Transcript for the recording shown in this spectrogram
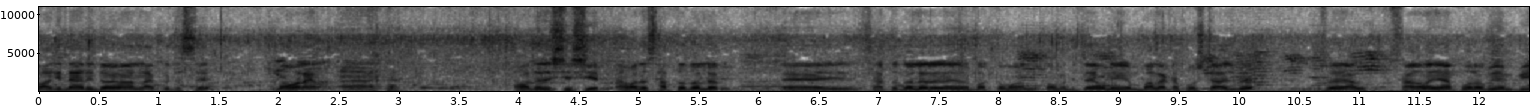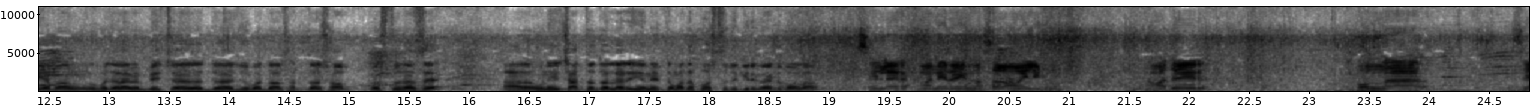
বাগিনা হৃদয় লাইভ করতেছে। আমার আমাদের শিশির, আমাদের ছাত্র দলের ছাত্র দলের বর্তমান কমিটিতে উনি ভালো একটা পোস্টে আসবে। সাগলাইয়া পৌর বিএমপি এবং উপজেলা বিএমপি যুব দল, ছাত্র দল সব প্রস্তুত আছে। আর উনি ছাত্র দলের ইউনিট তোমাদের প্রস্তুতি কীরকম একটু বলো। রহমানির রহিম, আসসালামু আলাইকুম। আমাদের বন্যা যে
